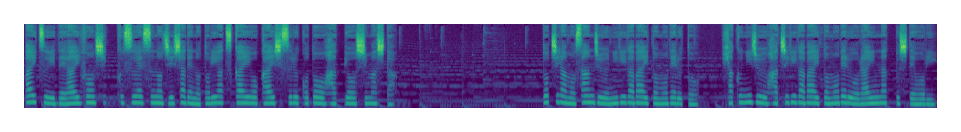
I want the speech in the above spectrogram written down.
相次いで iPhone 6S の自社での取り扱いを開始することを発表しました。どちらも 32GB モデルと 128GB モデルをラインナップしており、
